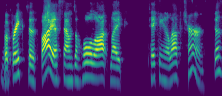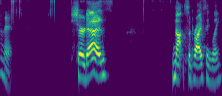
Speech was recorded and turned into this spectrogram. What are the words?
Right. But break the bias sounds a whole lot like taking a left turn, doesn't it? Sure does. Not surprisingly.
